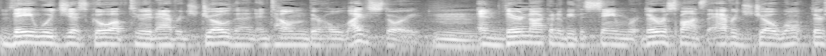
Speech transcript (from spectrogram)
they would just go up to an average Joe then and tell them their whole life story, Mm. and they're not going to be the same. Their response, the average Joe won't. Their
